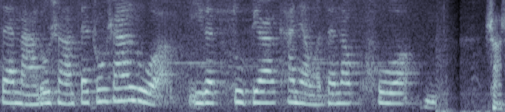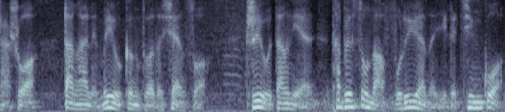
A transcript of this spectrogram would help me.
在马路上，在中山路一个路边看见我在那哭。莎莎说，档案里没有更多的线索。只有当年他被送到福利院的一个经过，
